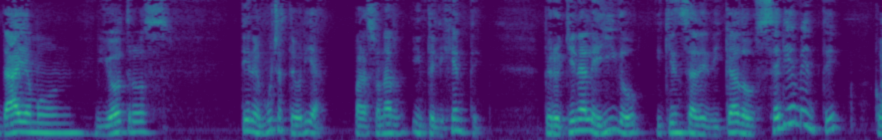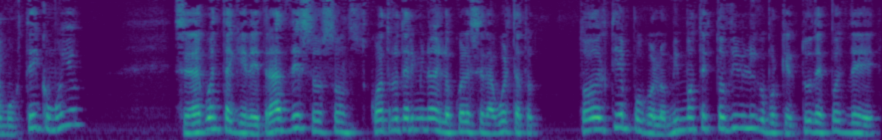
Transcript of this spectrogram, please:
Diamond y otros tienen muchas teorías para sonar inteligente. Pero quien ha leído y quien se ha dedicado seriamente como usted y como yo, se da cuenta que detrás de eso son cuatro términos en los cuales se da vuelta todo el tiempo con los mismos textos bíblicos, porque tú después de,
